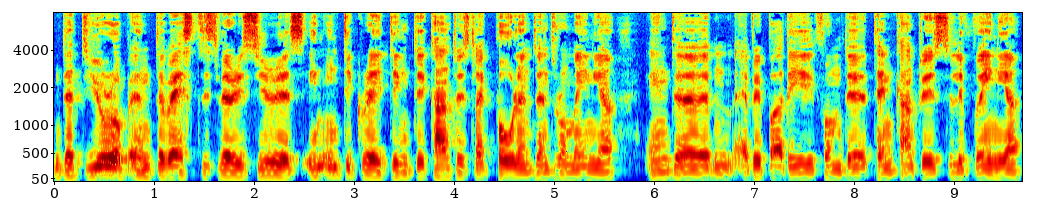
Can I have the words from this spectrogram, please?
that Europe and the West is very serious in integrating the countries like Poland and Romania and um, everybody from the 10 countries, Lithuania,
